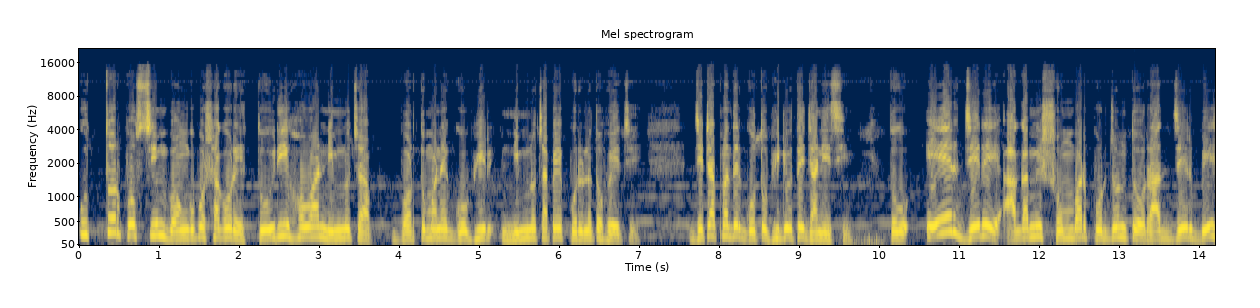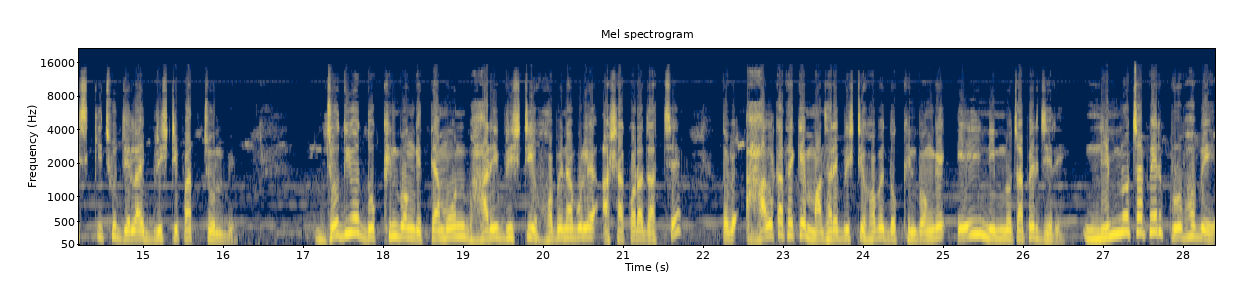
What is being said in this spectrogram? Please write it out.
উত্তর পশ্চিম বঙ্গোপসাগরে তৈরি হওয়া নিম্নচাপ বর্তমানে গভীর নিম্নচাপে পরিণত হয়েছে, যেটা আপনাদের গত ভিডিওতে জানিয়েছি। তো এর জেরে আগামী সোমবার পর্যন্ত রাজ্যের বেশ কিছু জেলায় বৃষ্টিপাত চলবে। যদিও দক্ষিণবঙ্গে তেমন ভারী বৃষ্টি হবে না বলে আশা করা যাচ্ছে, তবে হালকা থেকে মাঝারি বৃষ্টি হবে দক্ষিণবঙ্গে এই নিম্নচাপের জেরে। নিম্নচাপের প্রভাবে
